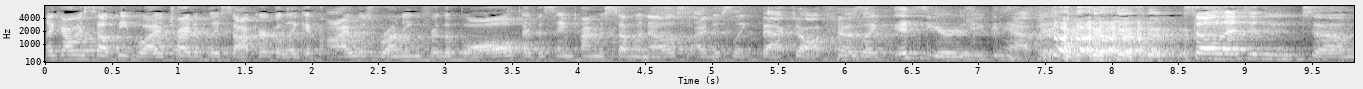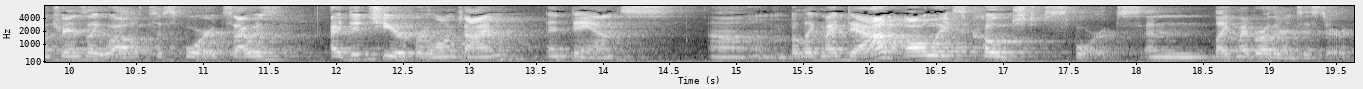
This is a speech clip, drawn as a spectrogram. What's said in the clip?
Like I always tell people, I try to play soccer, but like if I was running for the ball at the same time as someone else, I just like backed off and I was like, "It's yours, you can have it." so that didn't um, translate well to sports. I was I did cheer for a long time and dance, um, but like my dad always coached sports, and like my brother and sister,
